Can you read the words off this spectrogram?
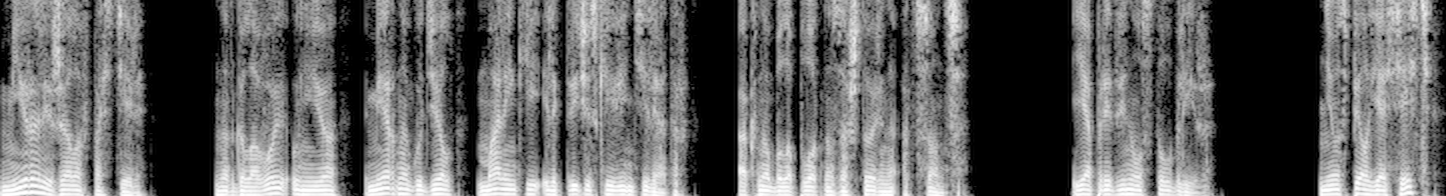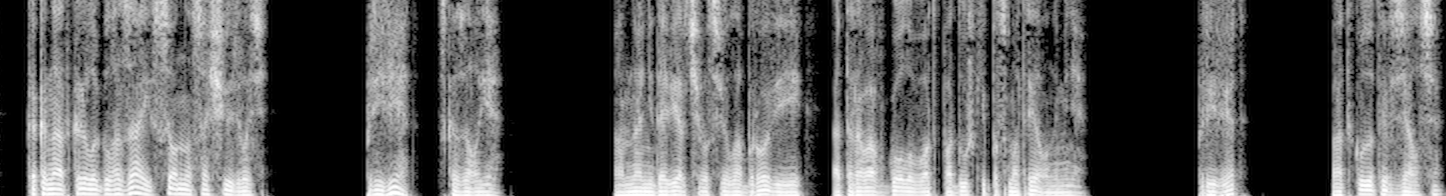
Мира лежала в постели. Над головой у нее мерно гудел маленький электрический вентилятор. Окно было плотно зашторено от солнца. Я придвинул стул ближе. Не успел я сесть, как она открыла глаза и сонно сощурилась. «Привет», — сказал я. Она недоверчиво свела брови и, оторвав голову от подушки, посмотрела на меня. «Привет. Откуда ты взялся?»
